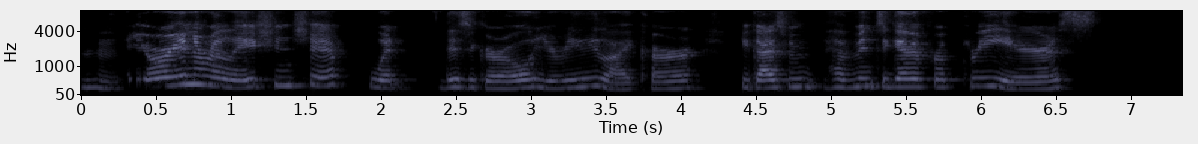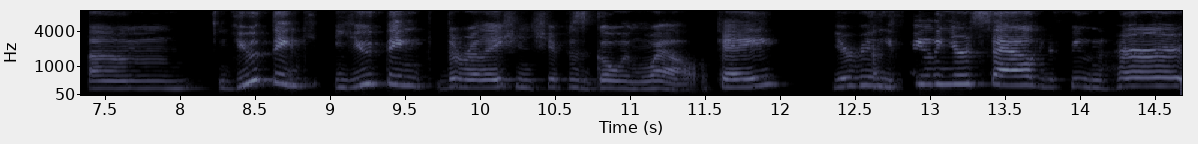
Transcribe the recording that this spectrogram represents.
mm-hmm. you're in a relationship with this girl, you really like her, you guys have been together for three years. Um, you think you think the relationship is going well, okay? You're really feeling yourself, you're feeling her,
